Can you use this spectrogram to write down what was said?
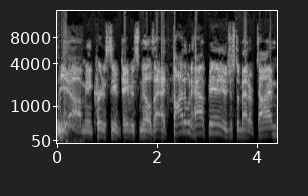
Yeah, I mean, courtesy of Davis Mills. I, I thought it would happen. It was just a matter of time.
